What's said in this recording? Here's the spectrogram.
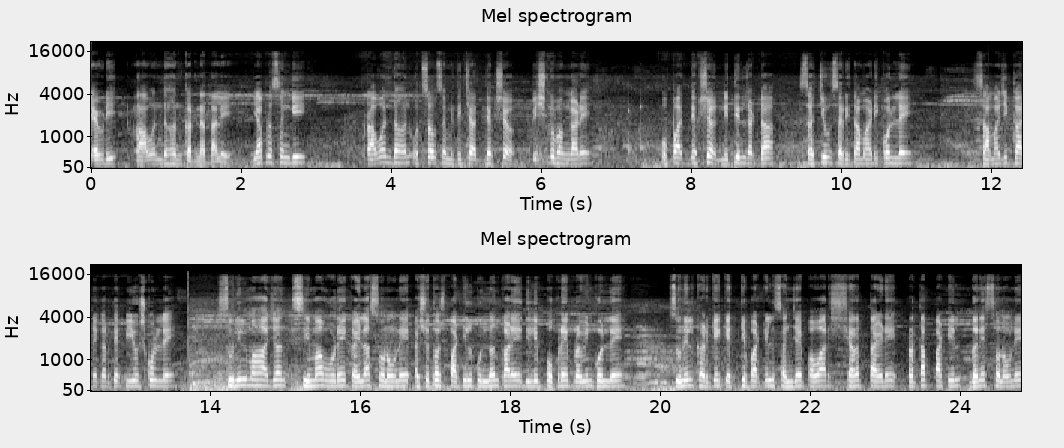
यावेळी रावण दहन करण्यात आले. या प्रसंगी रावण दहन उत्सव समितीचे अध्यक्ष विष्णू भंगाडे उपाध्यक्ष नितीन लड्डा सचिव सरिता माडी कोल्हे सामाजिक कार्यकर्ते पियुष कोल्हे सुनील महाजन सीमा भोडे कैलास सोनवणे आशुतोष पाटील कुंदन काळे दिलीप पोकळे प्रवीण कोल्हे सुनील खडके केतके पाटील संजय पवार शरद तायडे प्रताप पाटील गणेश सोनवणे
